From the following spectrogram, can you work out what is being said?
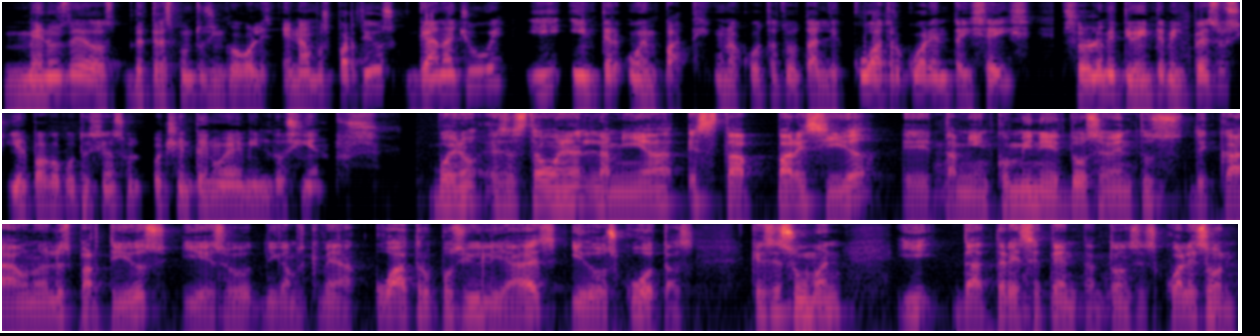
menos de, de 3.5 goles en ambos partidos, gana Juve y Inter o empate. Una cuota total de 4.46. Solo le metí 20 mil pesos y el pago potencial son 89 mil 200. Bueno, esa está buena. La mía está parecida. Eh, también combiné dos eventos de cada uno de los partidos y eso digamos que me da cuatro posibilidades y dos cuotas que se suman y da 3.70. Entonces, ¿cuáles son?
